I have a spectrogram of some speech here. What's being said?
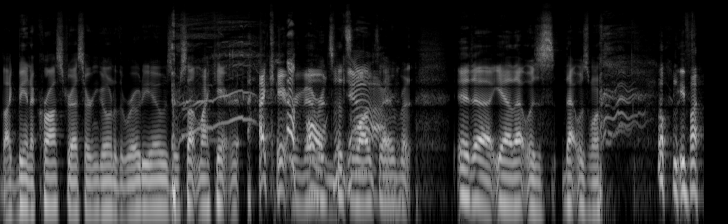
like being a cross dresser and going to the rodeos or something. I can't re- I can't remember. Oh, it's been so long God. there, but it uh, yeah, that was that was one. Of my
